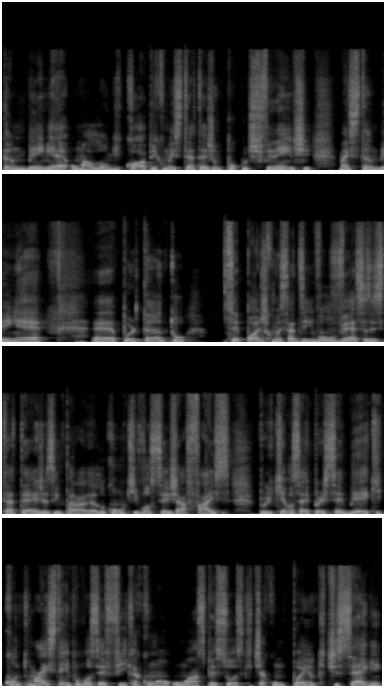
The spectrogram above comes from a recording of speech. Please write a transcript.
também é uma long copy, com uma estratégia um pouco diferente, mas também é. é portanto, você pode começar a desenvolver essas estratégias em paralelo com o que você já faz. Porque você vai perceber que quanto mais tempo você fica com as pessoas que te acompanham, que te seguem,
